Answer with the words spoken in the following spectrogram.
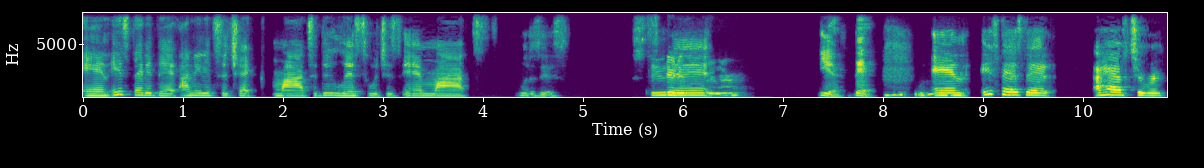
and it stated that I needed to check my to-do list, which is in my, what is this? Student, Student yeah, that. Mm-hmm. And it says that I have to, re-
